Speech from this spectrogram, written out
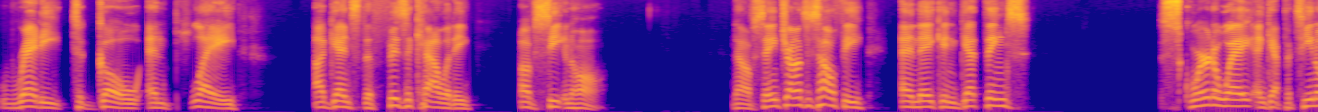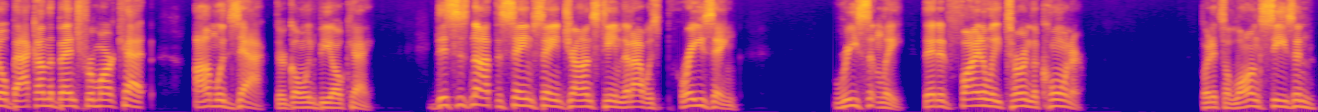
ready to go and play against the physicality of Seton Hall. Now, if St. John's is healthy and they can get things squared away and get Pitino back on the bench for Marquette, I'm with Zach. They're going to be okay. This is not the same St. John's team that I was praising recently that had finally turned the corner. But it's a long season.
